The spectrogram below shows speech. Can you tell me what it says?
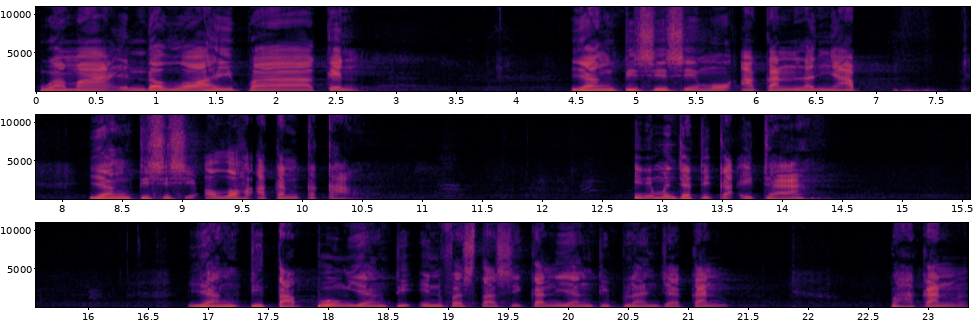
wa ma'indallahi bakin. Yang di sisimu akan lenyap yang di sisi Allah akan kekal. Ini menjadi kaidah yang ditabung, yang diinvestasikan, yang dibelanjakan, bahkan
